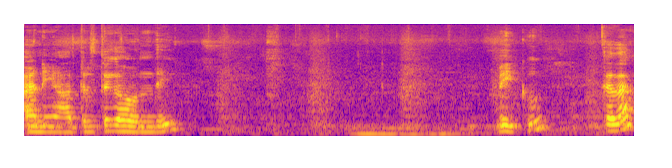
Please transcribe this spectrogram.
అని ఆతృతగా ఉంది. మీకు కదా?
